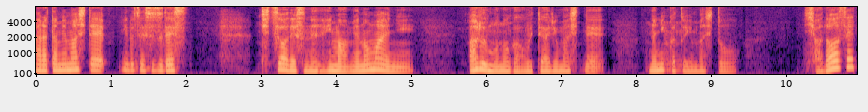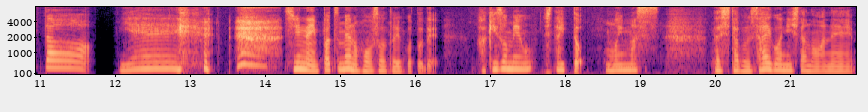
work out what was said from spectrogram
改めまして広瀬すずです。実はですね今目の前にあるものが置いてありまして何かと言いますと書道セットイエーイ。新年一発目の放送ということで書き初めをしたいと思います。私多分最後にしたのはね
